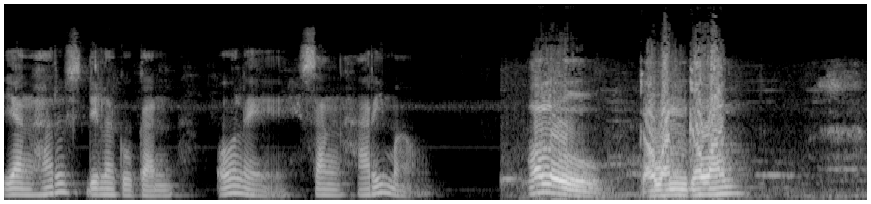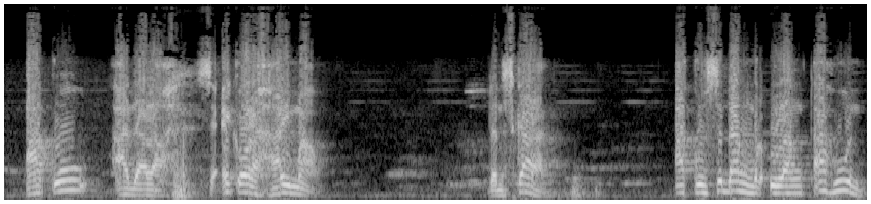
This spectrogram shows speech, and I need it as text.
yang harus dilakukan oleh sang harimau? Halo, kawan-kawan. Aku adalah seekor harimau. Dan sekarang, aku sedang berulang tahun.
